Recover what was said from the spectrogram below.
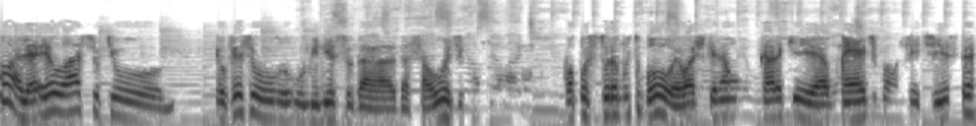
Olha, eu acho que o. Eu vejo o, o ministro da, da Saúde com uma postura muito boa. Eu acho que ele é um cara que é um médico, um cientista,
